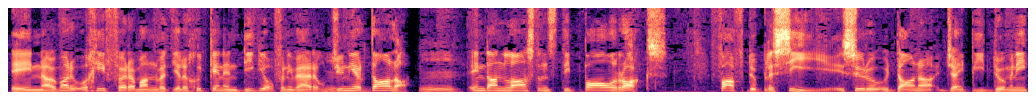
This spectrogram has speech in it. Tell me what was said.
en hou maar 'n oogie vir 'n man wat julle goed ken in die deel van die wêreld, mm. Junior Dala. Mm. En dan laastens die Paul Rocks. Faf Du Plessis, Isuru Udana, JP Domini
